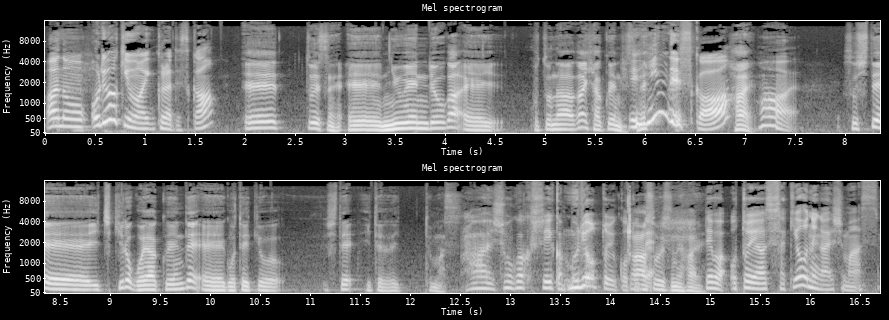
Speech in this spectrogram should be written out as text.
あのお料金はいくらですか？えー、とですね、えー、入園料が、えー、大人が100円ですね。いいんですか？はい。はい。そして、えー、1キロ500円で、えー、ご提供していただいてます。はい、小学生以下無料ということで。あ、そうですね。はい。ではお問い合わせ先をお願いします。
